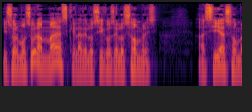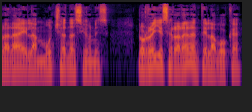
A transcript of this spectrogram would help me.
y su hermosura más que la de los hijos de los hombres. Así asombrará él a muchas naciones. Los reyes cerrarán ante la boca,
